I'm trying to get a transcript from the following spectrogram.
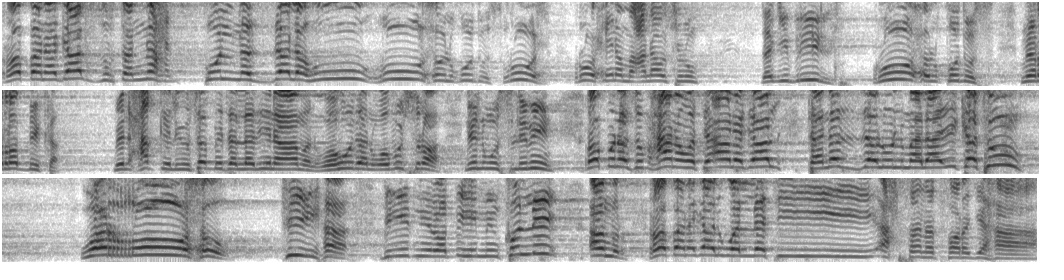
ربنا قال سورة النحل قل نزله روح القدس. روح روح هنا معناه شنو؟ ده جبريل. روح القدس من ربك بالحق ليثبت الذين آمنوا وهدى وبشرى للمسلمين. ربنا سبحانه وتعالى قال تنزل الملائكة والروح فيها بإذن ربهم من كل أمر. ربنا قال والتي أحصنت فرجها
